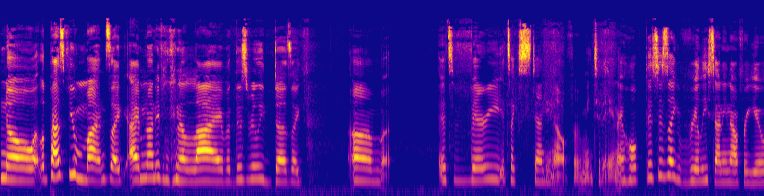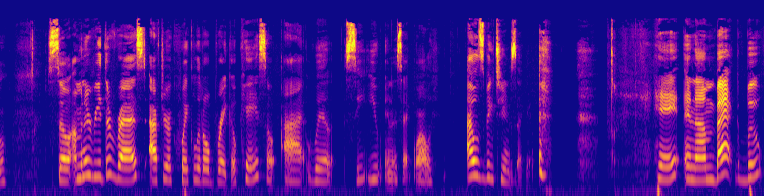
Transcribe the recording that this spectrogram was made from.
no the past few months. Like I'm not even gonna lie, but this really does like um it's very it's like standing out for me today and I hope this is like really standing out for you. So I'm gonna read the rest after a quick little break, okay? So I will see you in a sec. Well I will speak to you in a second. Hey, and I'm back, boo.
